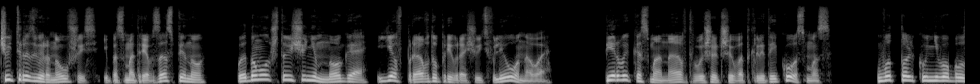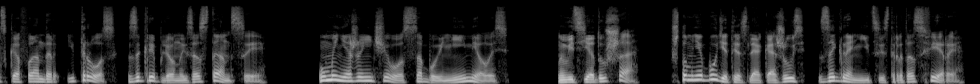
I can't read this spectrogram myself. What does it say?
Чуть развернувшись и посмотрев за спину, подумал, что еще немного, и я вправду превращусь в Леонова. Первый космонавт, вышедший в открытый космос. Вот только у него был скафандр и трос, закрепленный за станцией. У меня же ничего с собой не имелось. Но ведь я душа. Что мне будет, если окажусь за границей стратосферы?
